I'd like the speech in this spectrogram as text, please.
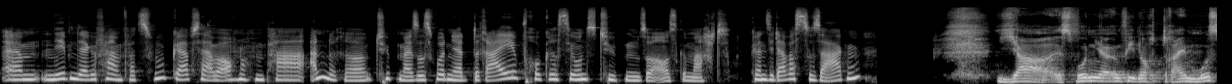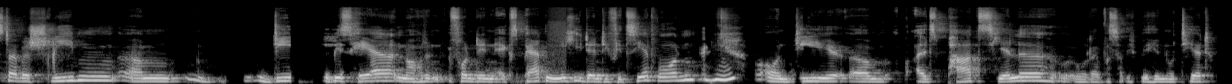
ähm, neben der Gefahr im Verzug gab es ja aber auch noch ein paar andere Typen. Also es wurden ja drei Progressionstypen so ausgemacht. Können Sie da was zu sagen? Ja, es wurden ja irgendwie noch drei Muster beschrieben, ähm, die bisher noch von den Experten nicht identifiziert wurden mhm. und die ähm, als partielle, oder was habe ich mir hier notiert,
